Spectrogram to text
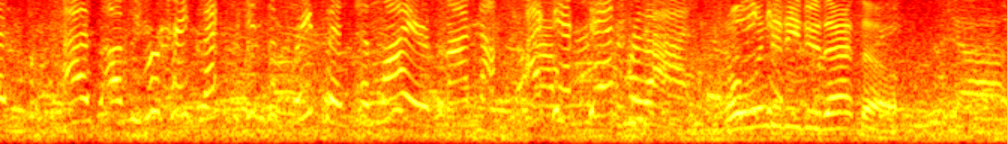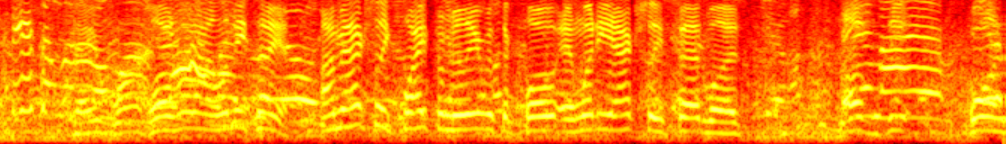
as as um, he portrays Mexicans as rapists and liars, and I'm not. I can't stand for that. Well, when did he do that, though? There's a little. Well, hold on, let me tell you. I'm actually quite familiar with the quote, and what he actually said was, the- well,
